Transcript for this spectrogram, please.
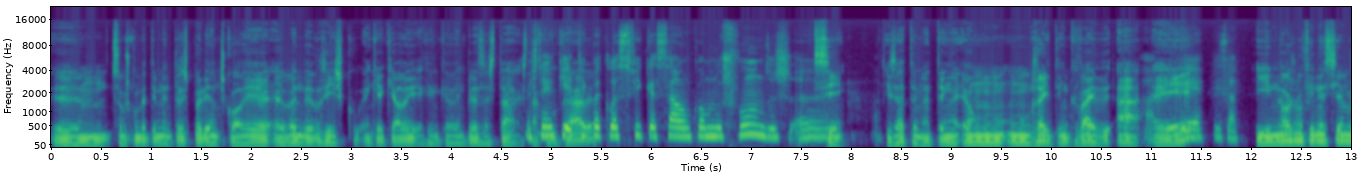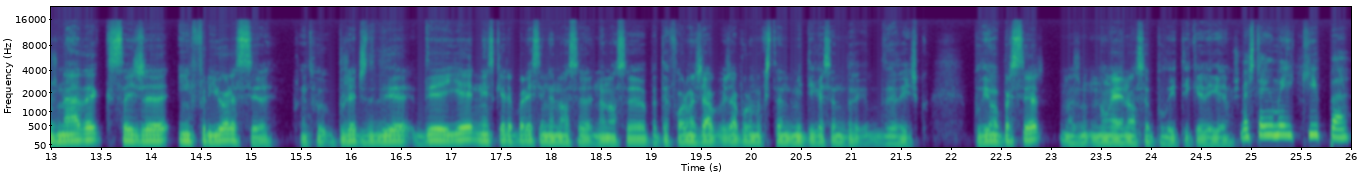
um, somos completamente transparentes qual é a banda de risco em que aquela, em que aquela empresa está, está Mas tem colocada. o quê? Tipo a classificação como nos fundos? Uh... Sim, exatamente. Tem, é um, um, rating que vai de A a, a E, e e nós não financiamos nada que seja inferior a C. Portanto, projetos de D e E nem sequer aparecem na nossa, na nossa plataforma, já, já por uma questão de mitigação de, de risco. Podiam aparecer, mas não é a nossa política, digamos. Mas tem uma equipa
